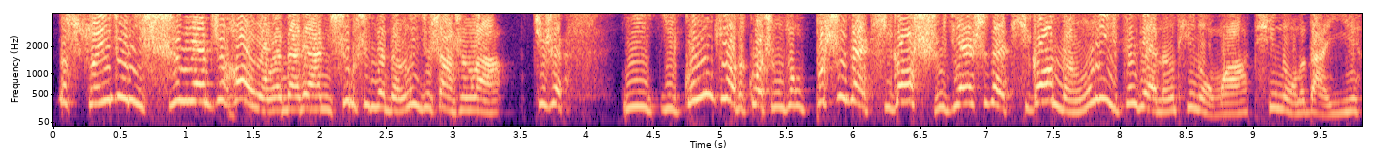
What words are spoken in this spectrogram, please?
那随着你十年之后，我问大家，你是不是你的能力就上升了？就是你你工作的过程中，不是在提高时间，是在提高能力，这点能听懂吗？听懂的打一。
